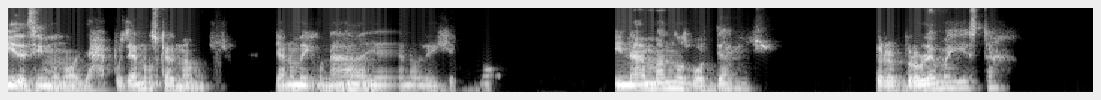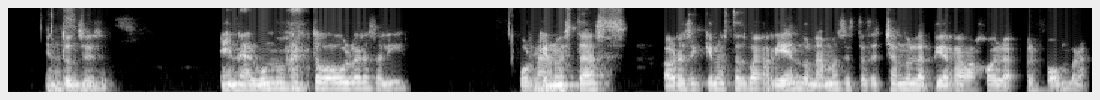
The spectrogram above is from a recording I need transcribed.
y decimos, no, ya, pues ya nos calmamos, ya no me dijo nada, ya no le dije no. Y nada más nos volteamos. Pero el problema ahí está. Entonces, en algún momento va a volver a salir, porque no estás, ahora sí que no estás barriendo, nada más estás echando la tierra abajo de la alfombra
